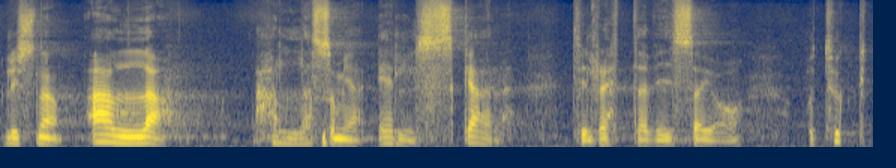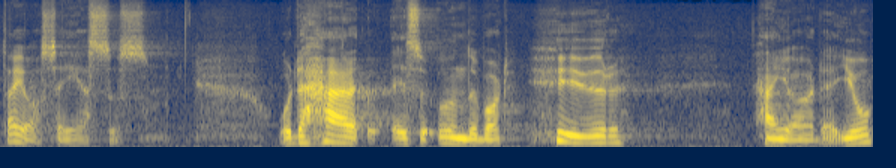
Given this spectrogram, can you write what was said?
Lyssna, alla, alla som jag älskar tillrättavisar jag och tuktar jag, säger Jesus. Och det här är så underbart. Hur han gör det? Jo,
